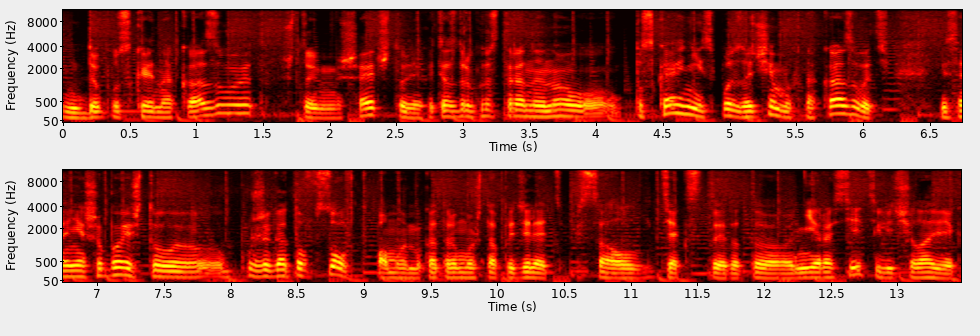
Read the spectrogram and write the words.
Да пускай наказывают, что им мешает, что ли. Хотя, с другой стороны, ну, пускай они используют, зачем их наказывать, если я не ошибаюсь, что уже готов софт, по-моему, который может определять, писал текст этот э, нейросеть или человек.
